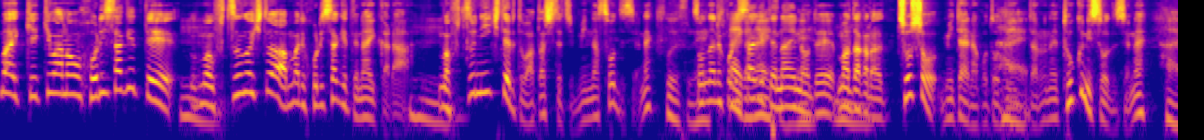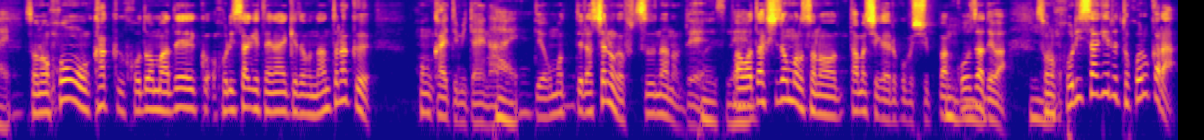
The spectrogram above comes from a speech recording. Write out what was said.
まあ結局あの、掘り下げて、うんまあ普通の人はあんまり掘り下げてないから、うんまあ普通に生きてると私たちみんなそうですよね。そうですね。そんなに掘り下げてないので、まあだからら著書みたいなことで言ったらね、特にそうですよね。はい。その本を書くほどまでこ掘り下げてないけども、なんとなく本書いてみたいなって思ってらっしゃるのが普通なので、そうですねまあ私どものその魂が喜ぶ出版講座では、うんその掘り下げるところから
